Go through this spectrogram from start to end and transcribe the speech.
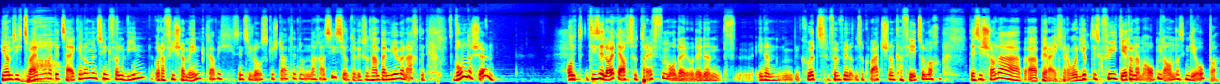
Die haben sich zwei wow. Monate Zeit genommen, sind von Wien oder Fischerment, glaube ich, sind sie losgestartet und nach Assisi unterwegs und haben bei mir übernachtet. Wunderschön. Und diese Leute auch zu treffen oder, oder ihnen, ihnen kurz fünf Minuten zu quatschen und Kaffee zu machen, das ist schon eine, eine Bereicherung. Und ich habe das Gefühl, ich gehe dann am Abend anders in die Oper.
